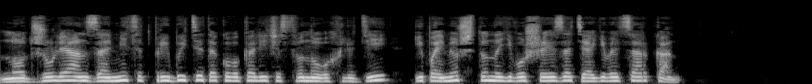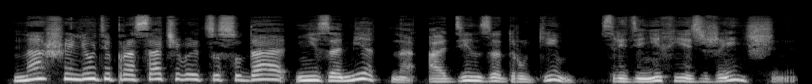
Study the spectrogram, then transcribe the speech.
Но Джулиан заметит прибытие такого количества новых людей и поймет, что на его шее затягивается аркан. Наши люди просачиваются сюда незаметно, один за другим. Среди них есть женщины.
